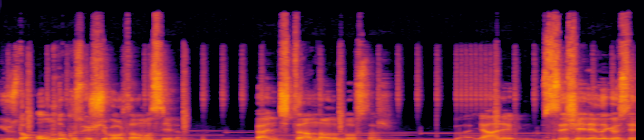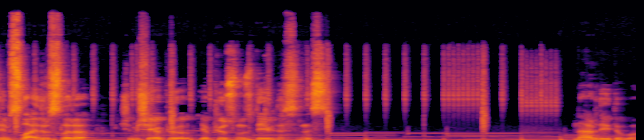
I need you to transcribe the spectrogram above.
%19 üçlük ortalamasıyla. Ben cidden anlamadım dostlar. Yani size şeyleri de göstereyim sliders'ları. Şimdi şey yapıyor yapıyorsunuz diyebilirsiniz. Neredeydi bu?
